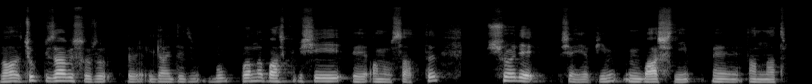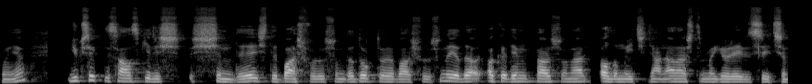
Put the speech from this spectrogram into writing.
Valla çok güzel bir soru e, İlayda'cığım. Bu bana başka bir şeyi e, anımsattı. Şöyle şey yapayım, başlayayım e, anlatmaya. Yüksek lisans girişinde, işte başvurusunda, doktora başvurusunda ya da akademik personel alımı için yani araştırma görevlisi için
